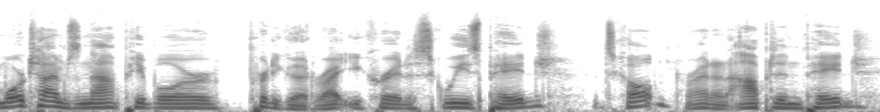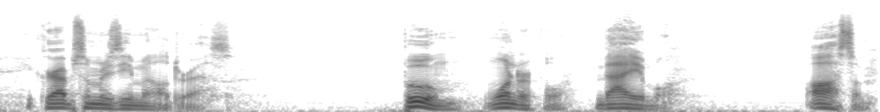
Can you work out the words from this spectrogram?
More times than not, people are pretty good, right? You create a squeeze page, it's called, right? An opt in page. You grab somebody's email address. Boom, wonderful, valuable, awesome.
